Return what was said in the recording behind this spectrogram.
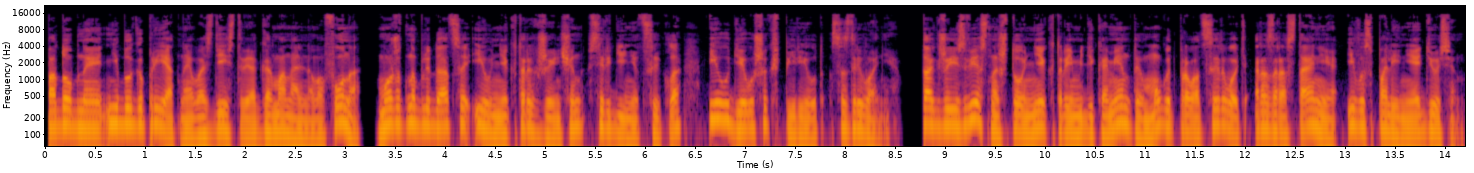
Подобное неблагоприятное воздействие гормонального фона может наблюдаться и у некоторых женщин в середине цикла, и у девушек в период созревания. Также известно, что некоторые медикаменты могут провоцировать разрастание и воспаление десен.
